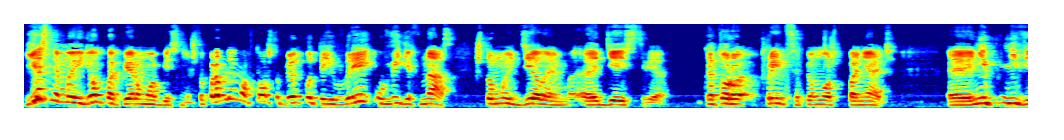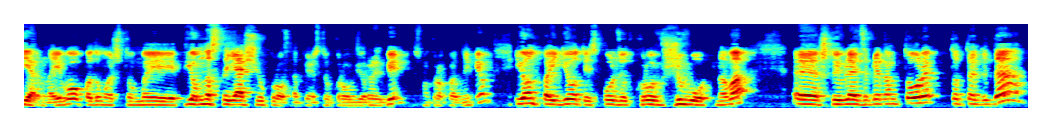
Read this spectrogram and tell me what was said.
Если мы идем по первому объяснению, что проблема в том, что придет какой-то еврей, увидев нас, что мы делаем э, действие, которое, в принципе, он может понять э, неверно его, подумает, что мы пьем настоящую кровь, например, с кровью рыбы, мы кровь не пьем, и он пойдет и использует кровь животного, э, что является запретом Торы, то тогда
